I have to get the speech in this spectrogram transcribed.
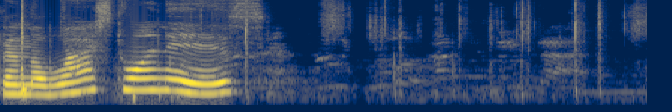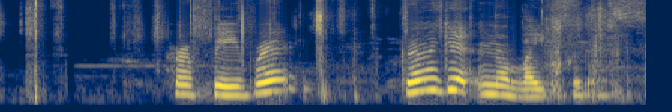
Then the last one is her favorite. Gonna get in the light for this.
